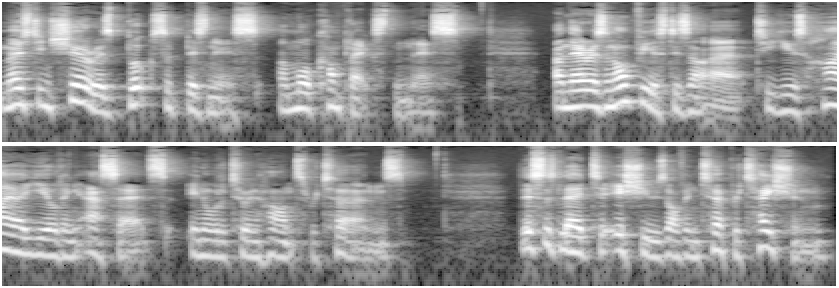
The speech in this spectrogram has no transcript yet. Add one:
most insurers' books of business are more complex than this and there is an obvious desire to use higher yielding assets in order to enhance returns. This has led to issues of interpretation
